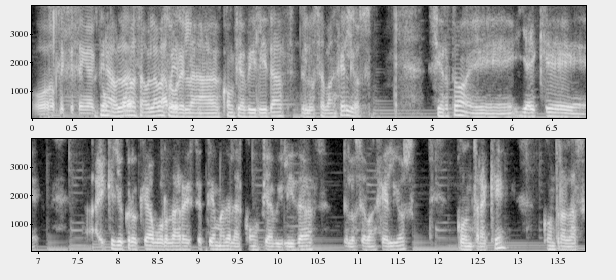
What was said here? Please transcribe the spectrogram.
O no sé qué tenga que Mira, hablabas, hablabas sobre la confiabilidad de los evangelios, ¿cierto? Eh, y hay que, hay que yo creo que abordar este tema de la confiabilidad de los evangelios. ¿Contra qué? Contra las,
